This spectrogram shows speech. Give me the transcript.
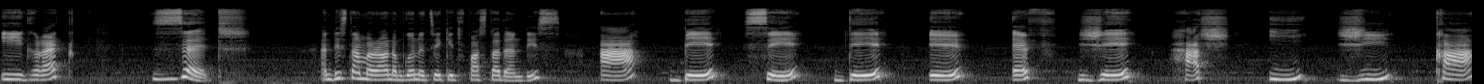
Y Z. And this time around, I'm going to take it faster than this. A, B, C, D, E, F, G, H, I, J, K,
